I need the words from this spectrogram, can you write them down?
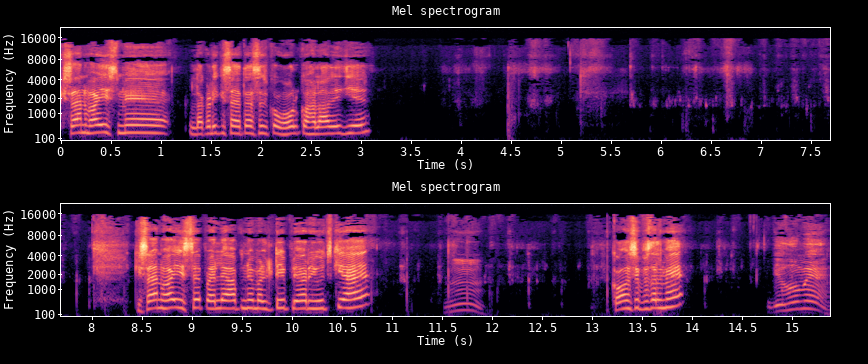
किसान भाई इसमें लकड़ी की सहायता से इसको घोल को हिला दीजिए। किसान भाई इससे पहले आपने मल्टीप्लेयर यूज़ किया है? हम्म। कौन सी फ़सल में? गेहूँ में।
